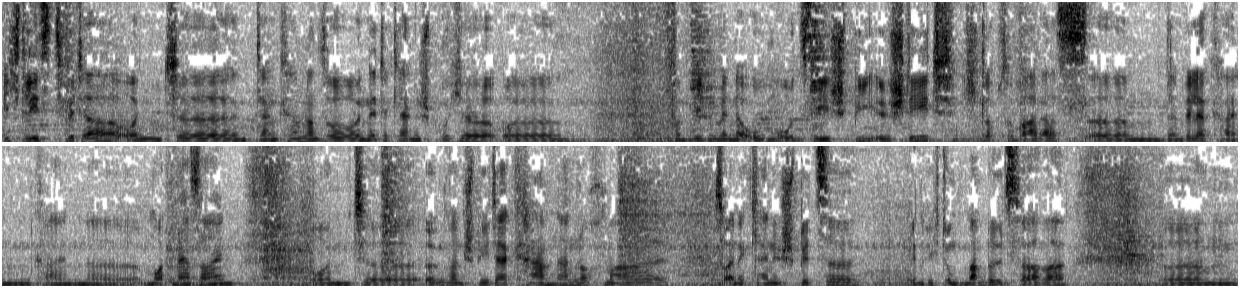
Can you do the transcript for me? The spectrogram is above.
Ich lese Twitter und äh, dann kamen dann so nette kleine Sprüche äh, von wegen, wenn da oben OC steht, ich glaube so war das, ähm, dann will er kein, kein äh, Mod mehr sein. Und äh, irgendwann später kam dann nochmal so eine kleine Spitze in Richtung Mumble Server, ähm,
